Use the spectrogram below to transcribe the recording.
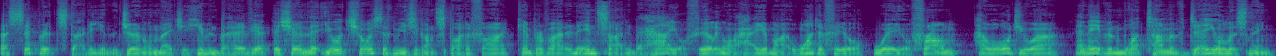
A separate study in the journal Nature Human Behavior has shown that your choice of music on Spotify can provide an insight into how you're feeling or how you might want to feel, where you're from, how old you are, and even what time of day you're listening.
